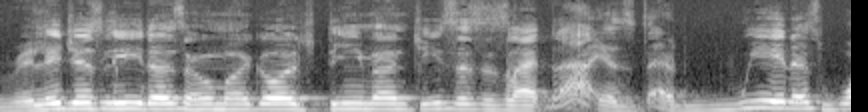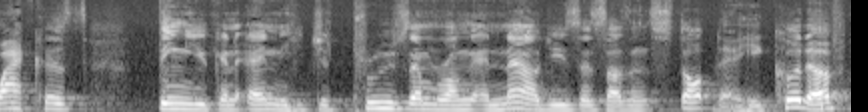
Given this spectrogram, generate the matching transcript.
Religious leaders, oh my gosh, demon. Jesus is like, that is the weirdest, wackest thing you can end. He just proves them wrong. And now Jesus doesn't stop there. He could have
